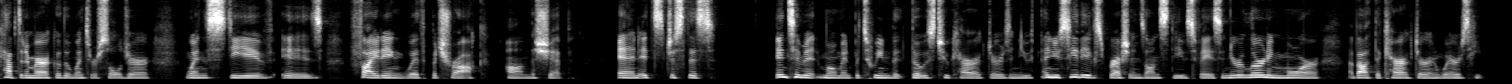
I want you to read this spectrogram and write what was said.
Captain America the Winter Soldier when Steve is fighting with Batroc on the ship. And it's just this intimate moment between the, those two characters and you and you see the expressions on Steve's face and you're learning more about the character and where's he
